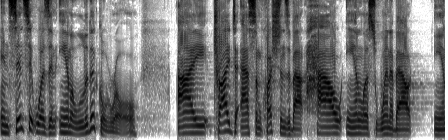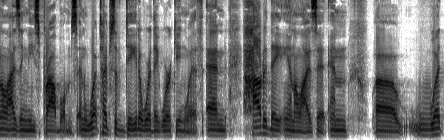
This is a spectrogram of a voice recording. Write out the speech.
And since it was an analytical role, I tried to ask some questions about how analysts went about analyzing these problems and what types of data were they working with and how did they analyze it and uh, what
